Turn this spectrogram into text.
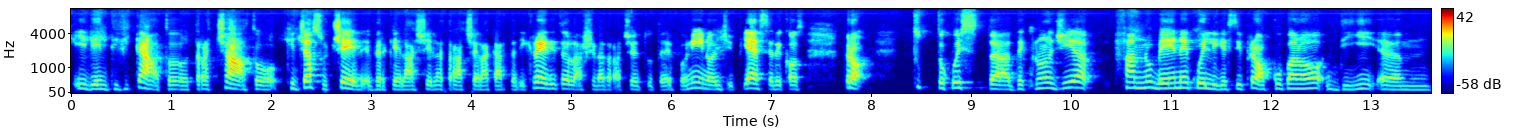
identificato, tracciato, che già succede perché lasci la traccia della carta di credito, lasci la traccia del tuo telefonino, il GPS, le cose, però tutta questa tecnologia fanno bene quelli che si preoccupano di... Um,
